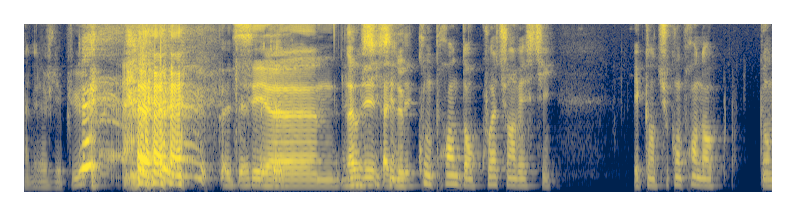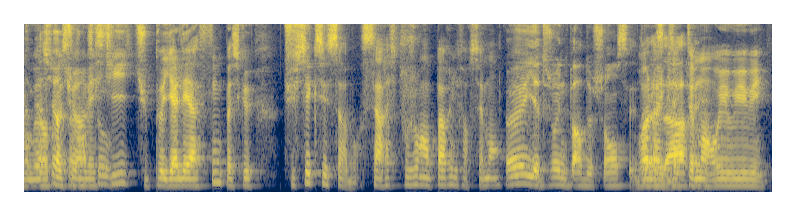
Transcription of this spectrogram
Ah ben là, je l'ai plus. C'est euh, là aussi, c'est de comprendre dans quoi tu investis. Et quand tu comprends dans, dans, Ah, bien dans sûr, quoi tu investis, tu peux y aller à fond parce que tu sais que c'est ça. Bon, ça reste toujours un pari forcément. Ouais, il y a toujours une part de chance et de Voilà, hasard, exactement, oui, oui, oui.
